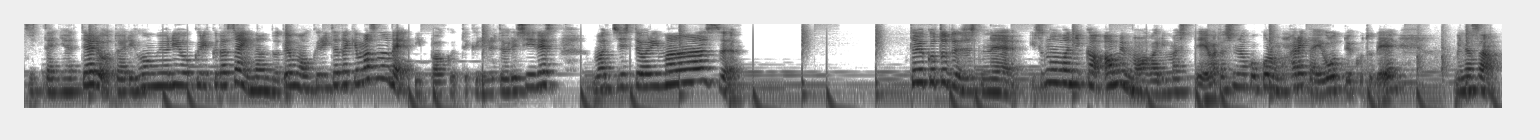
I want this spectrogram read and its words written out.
Twitter に貼ってあるお便りフォームよりお送りください。何度でもお送りいただけますので、いっぱい送ってくれると嬉しいです。お待ちしております。ということでですね、いつの間にか雨も上がりまして、私の心も晴れたよということで、皆さん、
